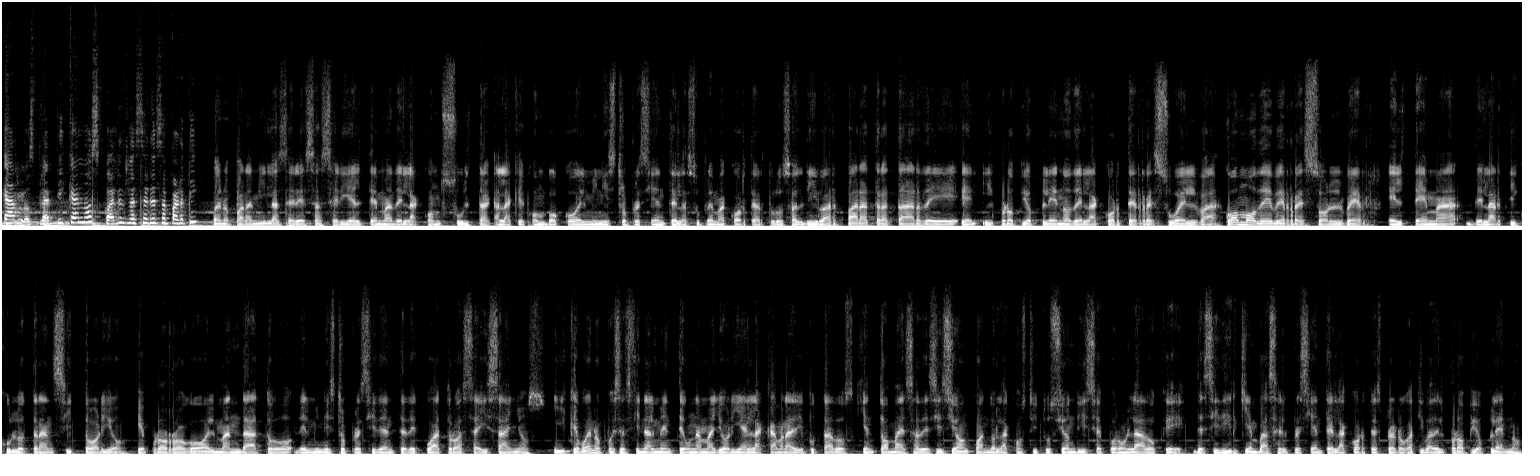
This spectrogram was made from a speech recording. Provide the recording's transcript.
Carlos, platícanos cuál es la cereza para ti. Bueno, para mí la cereza sería el tema de la consulta a la que convocó el ministro presidente de la Suprema Corte, Arturo Saldívar, para tratar de que el propio pleno de la Corte resuelva cómo debe resolver el tema del artículo transitorio que prorrogó el mandato del ministro presidente de cuatro a seis años y que, bueno, pues es finalmente una mayoría en la Cámara de Diputados quien toma esa decisión cuando la Constitución dice, por un lado, que decidir quién va a ser el presidente de la Corte es prerrogativa del propio pleno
